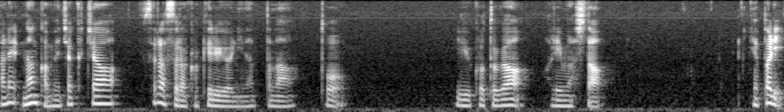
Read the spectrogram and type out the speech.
あれ？なんかめちゃくちゃスラスラ書けるようになったな。ということがありました。やっぱり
